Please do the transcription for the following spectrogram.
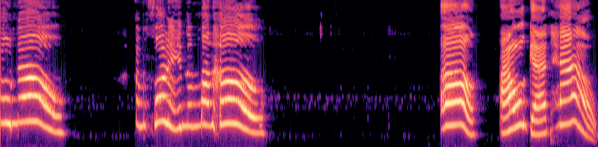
Oh no! I'm falling in the mud hole. Oh, I'll get help.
